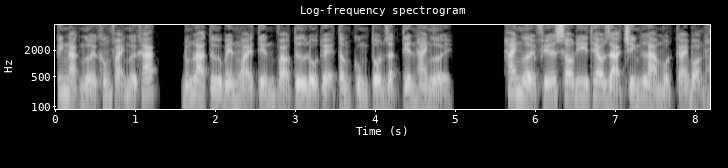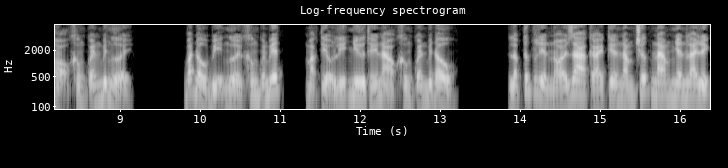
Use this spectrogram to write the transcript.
Kinh ngạc người không phải người khác, đúng là từ bên ngoài tiến vào tư đồ tuệ tâm cùng tôn giật tiên hai người. Hai người phía sau đi theo giả chính là một cái bọn họ không quen biết người. Bắt đầu bị người không quen biết, mặc tiểu ly như thế nào không quen biết đâu. Lập tức liền nói ra cái kia năm trước nam nhân lai lịch,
